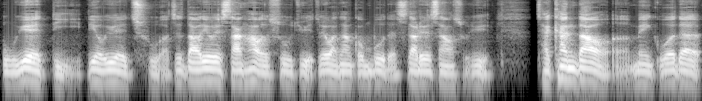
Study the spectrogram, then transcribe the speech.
五月底六月初啊，直到六月三号的数据，昨天晚上公布的是到六月三号数据，才看到呃美国的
